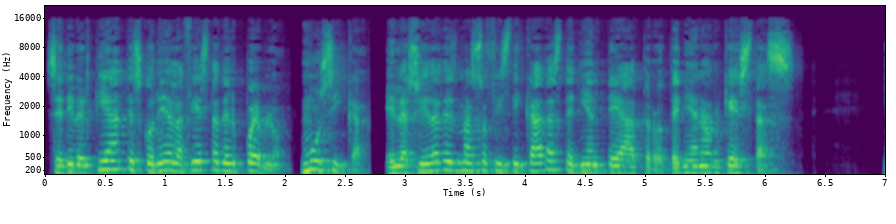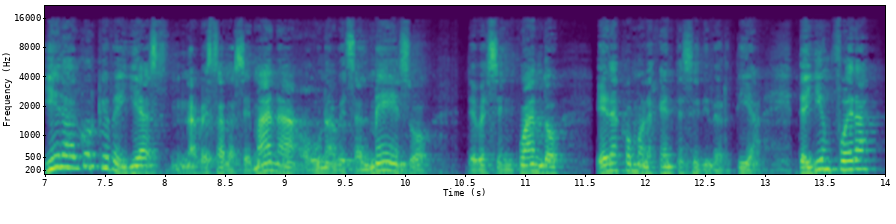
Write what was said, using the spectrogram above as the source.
Se divertía antes con ir a la fiesta del pueblo, música. En las ciudades más sofisticadas tenían teatro, tenían orquestas. Y era algo que veías una vez a la semana o una vez al mes o de vez en cuando. Era como la gente se divertía. De allí en fuera,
